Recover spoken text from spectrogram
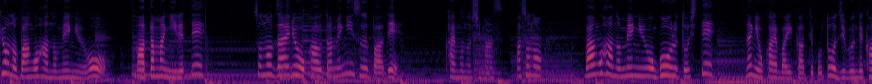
今日の晩ご飯のメニューを、まあ、頭に入れてその材料を買うためにスーパーで買い物します、まあ、その晩ご飯のメニューをゴールとして何を買えばいいかってことを自分で考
